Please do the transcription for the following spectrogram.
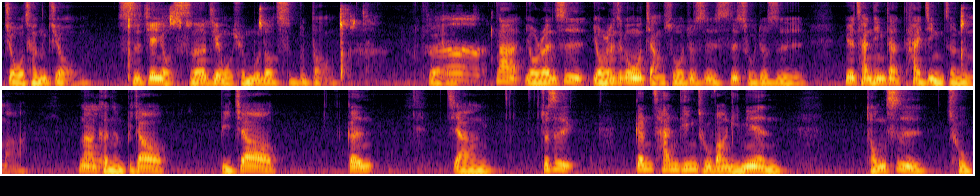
九乘九。十间有十二间，我全部都吃不懂。对，那有人是有人是跟我讲说，就是私厨，就是因为餐厅太太竞争了嘛，那可能比较比较跟讲，就是跟餐厅厨房里面同事处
